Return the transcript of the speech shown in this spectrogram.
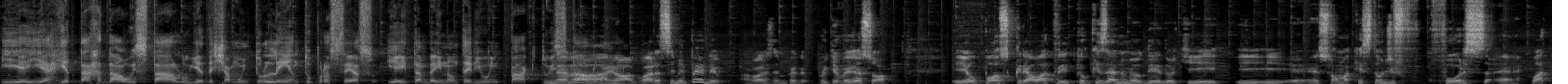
E aí ia retardar o estalo, ia deixar muito lento o processo, e aí também não teria o impacto, o Não, estalo não, maior. não, agora você me perdeu. Agora você me perdeu. Porque veja só, eu posso criar o atrito que eu quiser no meu dedo aqui, e, e é só uma questão de força. É, o at-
